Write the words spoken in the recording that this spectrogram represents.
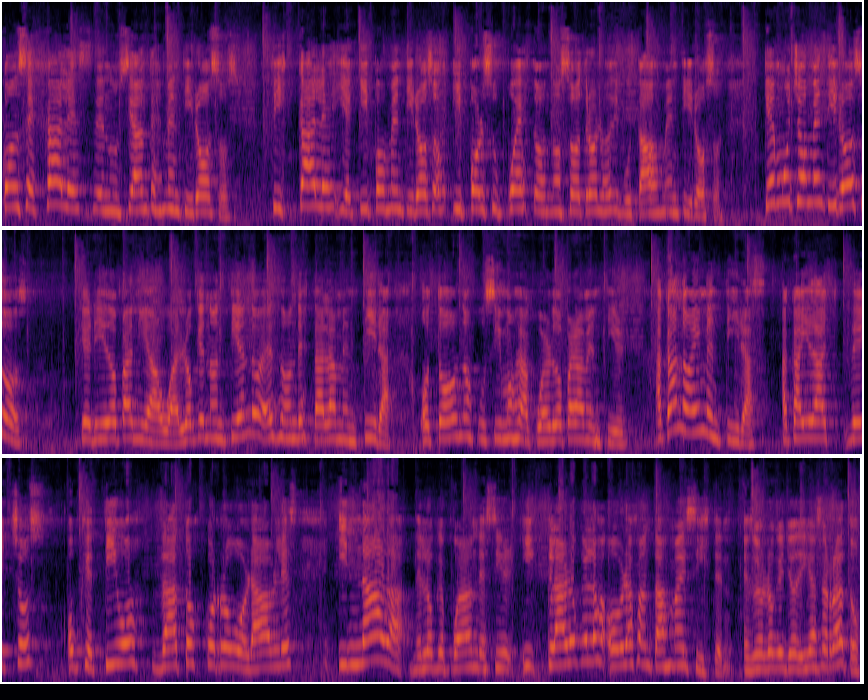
Concejales, denunciantes mentirosos. Fiscales y equipos mentirosos. Y por supuesto, nosotros los diputados mentirosos. ¿Qué muchos mentirosos, querido Paniagua? Lo que no entiendo es dónde está la mentira. O todos nos pusimos de acuerdo para mentir. Acá no hay mentiras, acá hay hechos objetivos, datos corroborables y nada de lo que puedan decir. Y claro que las obras fantasma existen, eso es lo que yo dije hace rato.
